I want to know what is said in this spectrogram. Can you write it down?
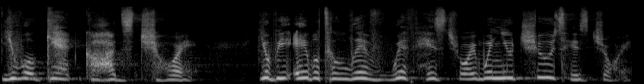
You will get God's joy. You'll be able to live with His joy when you choose His joy.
